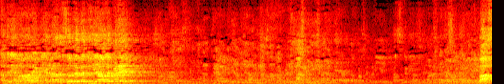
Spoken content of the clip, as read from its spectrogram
ਆ ਮੇਰੀਆਂ ਮਾਵਾਂ ਬੈਠੀਆਂ ਪਹਿਲਾਂ ਦੱਸੋ ਬੇਬੇ ਤੁਸੀਂ ਆਓਗੇ ਪੜੇ ਬੱਸ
